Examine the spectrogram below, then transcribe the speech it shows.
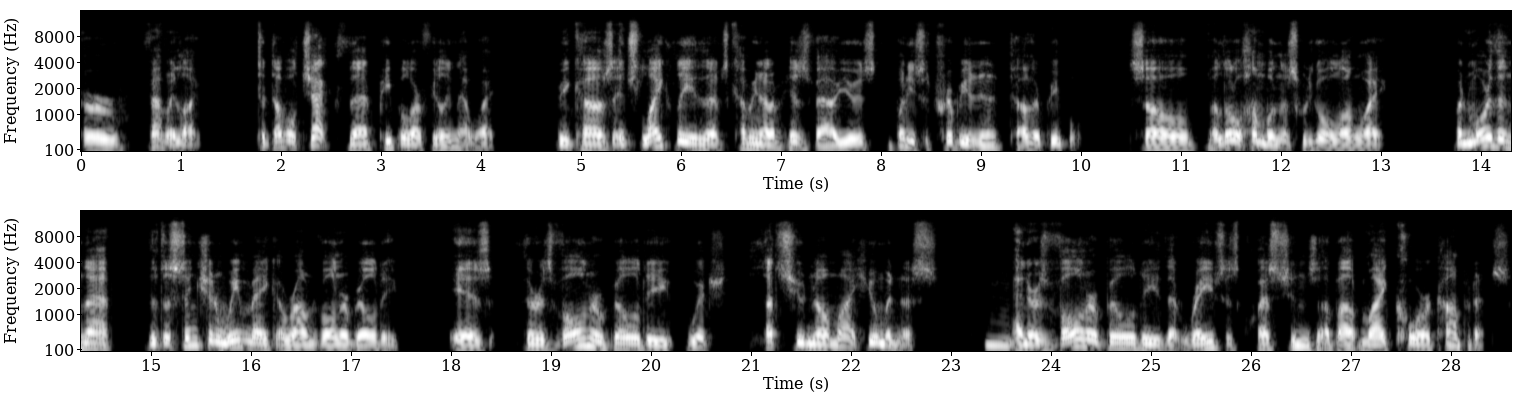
her family life? To double check that people are feeling that way, because it's likely that it's coming out of his values, but he's attributing it to other people. So a little humbleness would go a long way. But more than that, the distinction we make around vulnerability is there is vulnerability which lets you know my humanness. Mm. And there's vulnerability that raises questions about my core competence.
